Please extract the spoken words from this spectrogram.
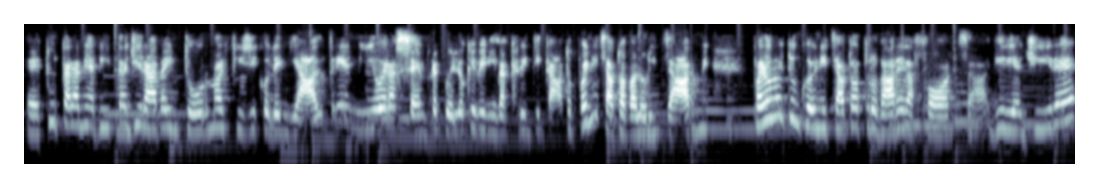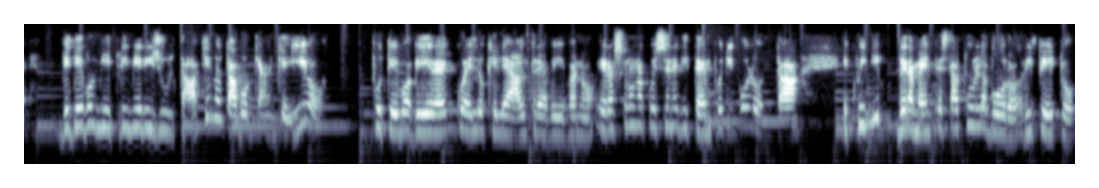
eh, tutta la mia vita girava intorno al fisico degli altri e il mio era sempre quello che veniva criticato. Poi ho iniziato a valorizzarmi, poi nel momento in cui ho iniziato a trovare la forza di reagire, vedevo i miei primi risultati e notavo che anche io potevo avere quello che le altre avevano, era solo una questione di tempo e di volontà e quindi veramente è stato un lavoro, ripeto,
